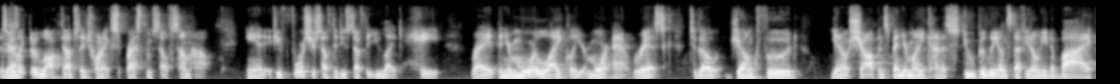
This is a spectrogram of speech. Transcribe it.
It's because yeah. like they're locked up, so they just want to express themselves somehow. And if you force yourself to do stuff that you like hate, right, then you're more likely, you're more at risk to go junk food, you know, shop and spend your money kind of stupidly on stuff you don't need to buy,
